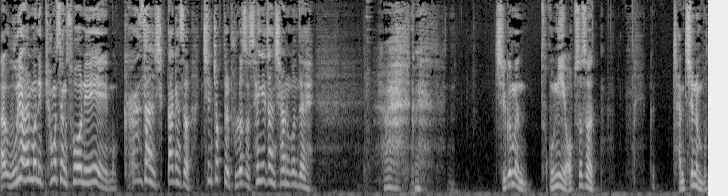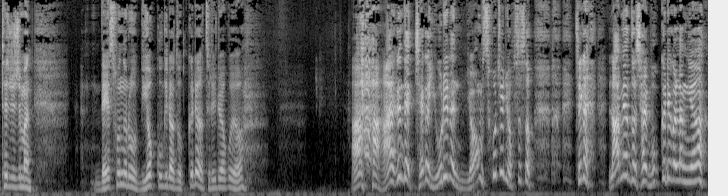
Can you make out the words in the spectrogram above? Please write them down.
아, 우리 할머니 평생 소원이 뭐 근사한 식당에서 친척들 불러서 생일 잔치 하는 건데 아, 그, 지금은 돈이 없어서 그 잔치는 못 해주지만 내 손으로 미역국이라도 끓여 드리려고요. 아, 아, 근데 제가 요리는 영 소질이 없어서 제가 라면도 잘 못 끓이걸랑요.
